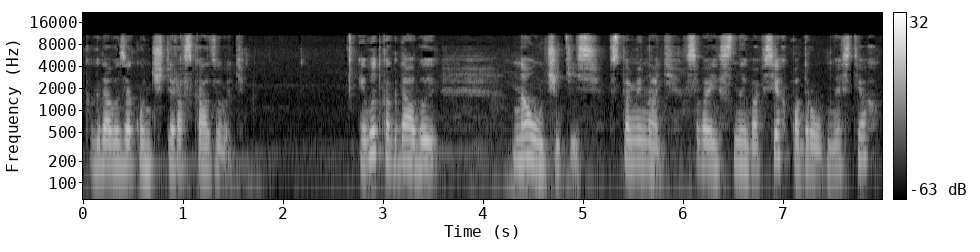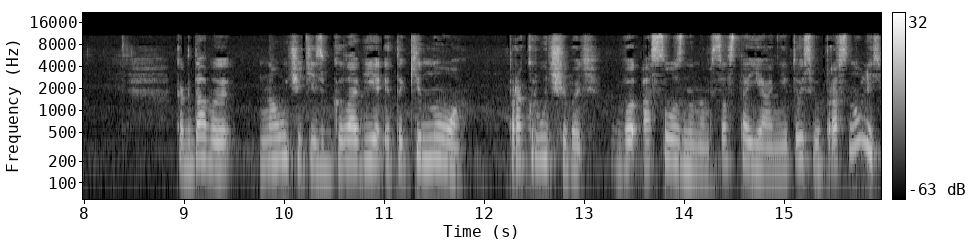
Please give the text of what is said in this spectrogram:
когда вы закончите рассказывать. И вот когда вы научитесь вспоминать свои сны во всех подробностях, когда вы научитесь в голове это кино прокручивать в осознанном состоянии. То есть вы проснулись,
